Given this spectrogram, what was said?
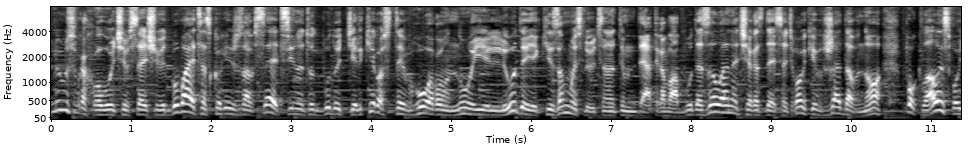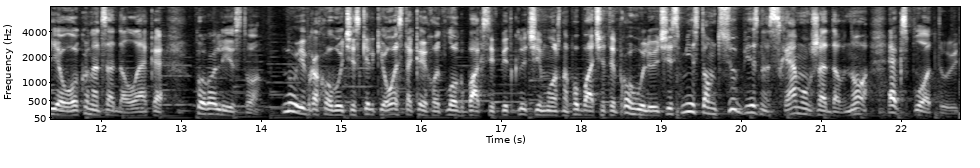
Плюс, враховуючи все, що відбувається, скоріш за все, ціни тут будуть тільки рости вгору. Ну і люди, які замислюються над тим, де трава буде зелена через 10 років, вже давно поклали своє око на це далеке королівство. Ну і враховуючи, скільки ось таких от локбаксів під ключі можна побачити, прогулюючись містом, цю бізнес-схему вже давно експлуатують.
